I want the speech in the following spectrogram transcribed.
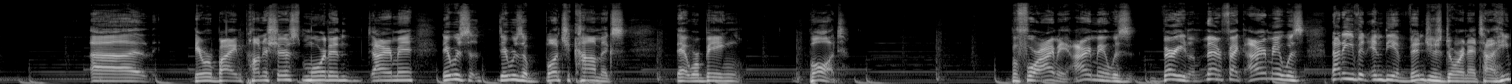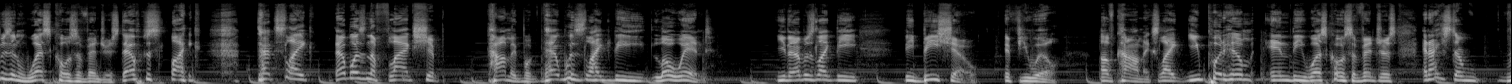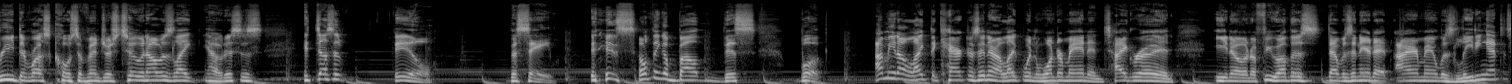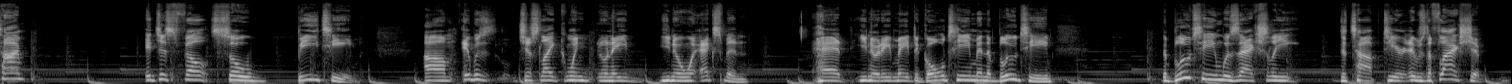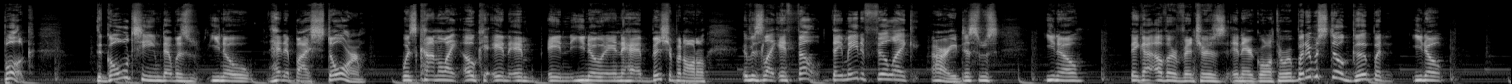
Uh, they were buying Punishers more than Iron Man. There was there was a bunch of comics that were being bought before Iron Man. Iron Man was very matter of fact, Iron Man was not even in the Avengers during that time. He was in West Coast Avengers. That was like that's like that wasn't a flagship comic book. That was like the low end. You know, that was like the the B show, if you will, of comics. Like you put him in the West Coast Avengers, and I used to read the West Coast Avengers too, and I was like, yo, this is it doesn't feel the same. It's something about this book. I mean, I like the characters in there. I like when Wonder Man and Tigra and you know, and a few others that was in there that Iron Man was leading at the time. It just felt so B team. Um, it was just like when when they, you know, when X-Men had, you know, they made the gold team and the blue team. The blue team was actually the top tier. It was the flagship book. The gold team that was, you know, headed by Storm was kind of like okay, and, and and you know, and it had Bishop and all them. It was like it felt they made it feel like all right, this was, you know, they got other adventures and they're going through it, but it was still good. But you know,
